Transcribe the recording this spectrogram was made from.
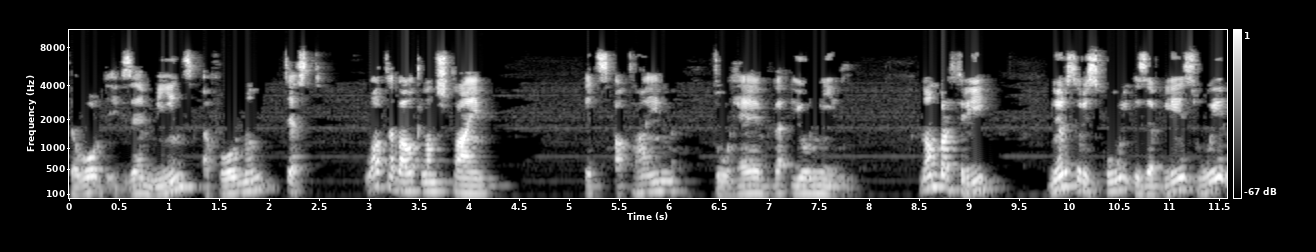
The word exam means a formal test. What about lunchtime? It's a time to have your meal. Number three, nursery school is a place where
